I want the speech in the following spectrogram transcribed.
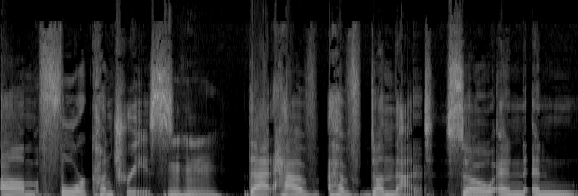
um, four countries Mm-hmm. that have have done that. So and and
